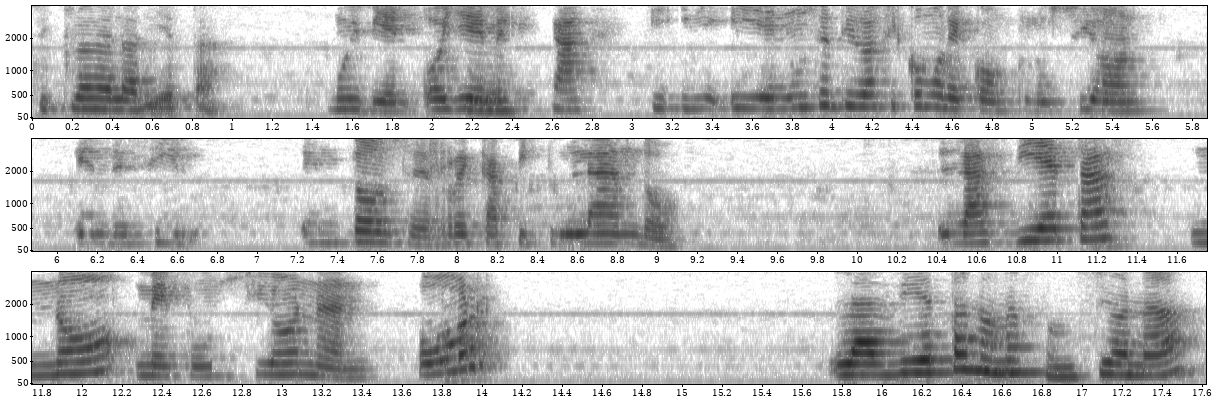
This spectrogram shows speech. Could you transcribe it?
ciclo de la dieta. Muy bien. Oye, Melissa, y, en un sentido así como de conclusión, en decir, entonces, recapitulando, las dietas no me funcionan por... La dieta no me funciona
